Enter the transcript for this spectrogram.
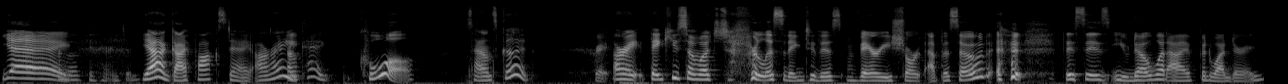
Yay! I love Kit Harington. Yeah, Guy Fawkes Day. All right. Okay, Cool. Sounds good. great. All right. Thank you so much for listening to this very short episode. this is You Know What I've Been Wondering.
